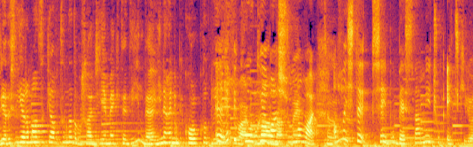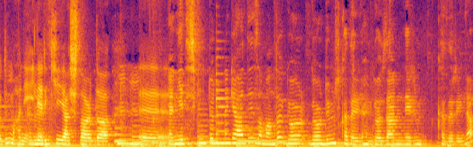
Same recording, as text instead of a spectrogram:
Ya da işte yaramazlık yaptığında da bu sadece yemekte değil de yine hani bir korku duygusu evet, hep bir var. korkuya başvurma var. Ama işte şey bu beslenmeyi çok etkiliyor değil mi? Hani evet. ileriki yaşlarda. E... Yani yetişkinlik dönemine geldiği zaman da gör, gördüğümüz kadarıyla hani gözlemlerim kadarıyla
